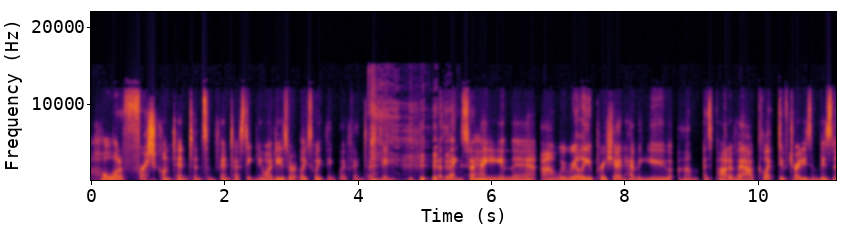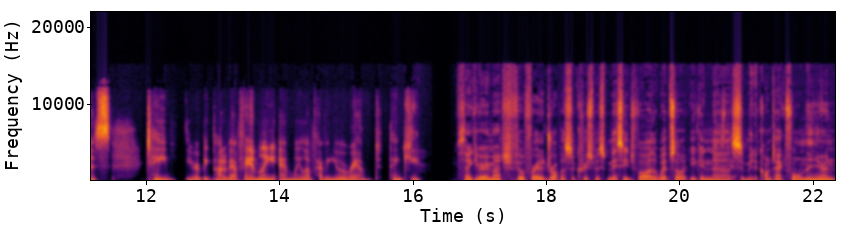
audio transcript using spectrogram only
a whole lot of fresh content and some fantastic new ideas, or at least we think we're fantastic. but thanks for hanging in there. Uh, we really appreciate having you um, as part of our collective tradies in business team. You're a big part of our family, and we love having you around. Thank you. Thank you very much. Feel free to drop us a Christmas message via the website. You can uh, submit a contact form there, and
